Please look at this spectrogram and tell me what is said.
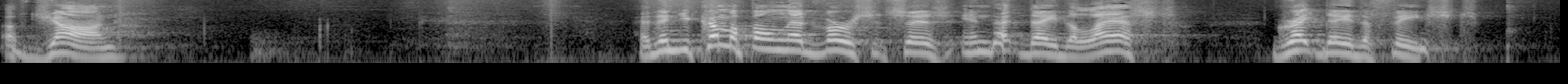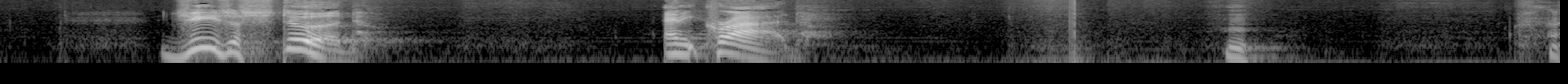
of John. And then you come upon that verse that says, In that day, the last great day of the feast, Jesus stood and he cried. Hmm.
